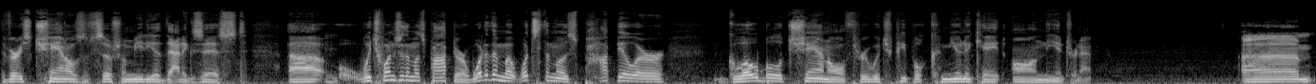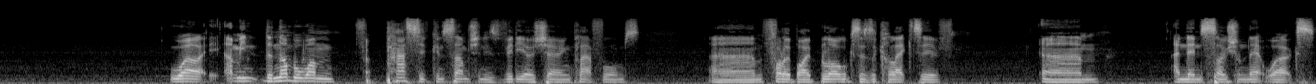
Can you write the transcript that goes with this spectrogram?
the various channels of social media that exist, uh, mm. which ones are the most popular? What are the mo- what's the most popular global channel through which people communicate on the internet? Um, well, I mean, the number one passive consumption is video sharing platforms, um, followed by blogs as a collective, um, and then social networks.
